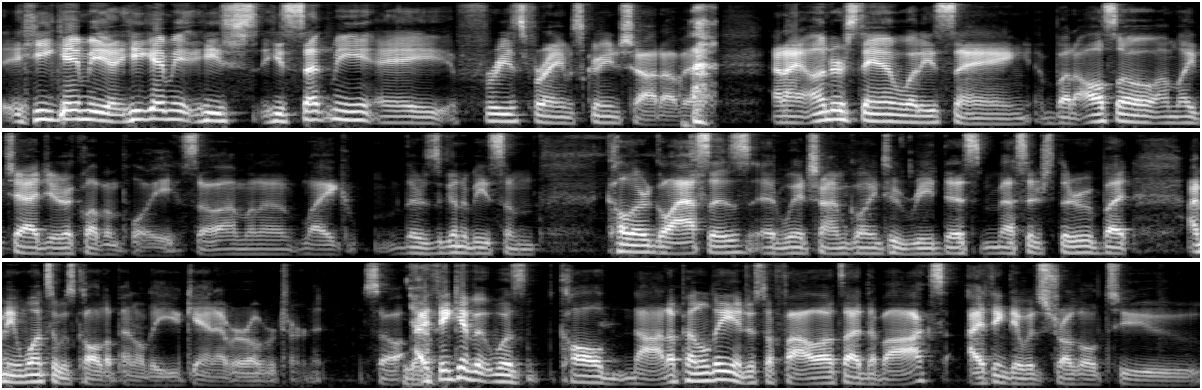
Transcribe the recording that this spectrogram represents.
he gave me a, he gave me he's he sent me a freeze frame screenshot of it. and I understand what he's saying, but also I'm like, Chad, you're a club employee, so I'm gonna like, there's gonna be some colored glasses at which I'm going to read this message through. But I mean, once it was called a penalty, you can't ever overturn it. So yeah. I think if it was called not a penalty and just a foul outside the box, I think they would struggle to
